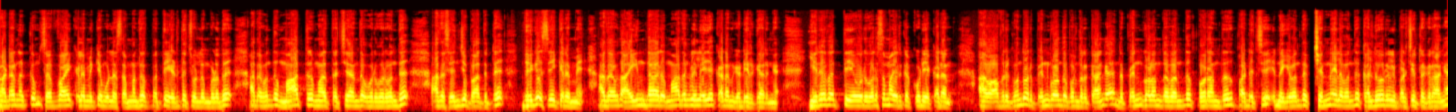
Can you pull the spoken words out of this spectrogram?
கடனுக்கும் செவ்வாய்க்கிழமைக்கும் உள்ள சம்பந்தத்தை பற்றி எடுத்து சொல்லும் பொழுது அதை வந்து மாற்று மதத்தை சேர்ந்த ஒருவர் வந்து அதை செஞ்சு பார்த்துட்டு வெகு சீக்கிரமே அதாவது ஐந்தாறு மாதங்களிலேயே கடன் கட்டியிருக்காருங்க. இருபத்தி ஒரு வருஷமாக இருக்கக்கூடிய கடன். அவருக்கு வந்து ஒரு பெண் குழந்தை பிறந்திருக்காங்க. அந்த பெண் குழந்தை வந்து பிறந்து படித்து இன்னைக்கு வந்து சென்னையில் வந்து கல்லூரியில் படிச்சுட்டு இருக்கிறாங்க.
